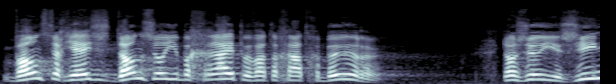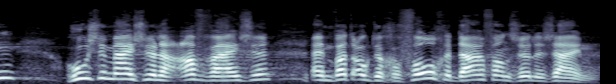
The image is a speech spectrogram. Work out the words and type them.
Want, zegt Jezus, dan zul je begrijpen wat er gaat gebeuren. Dan zul je zien hoe ze mij zullen afwijzen en wat ook de gevolgen daarvan zullen zijn.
